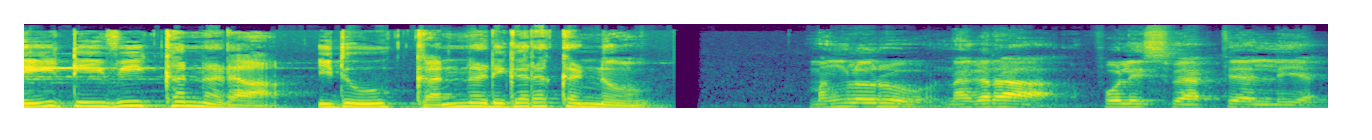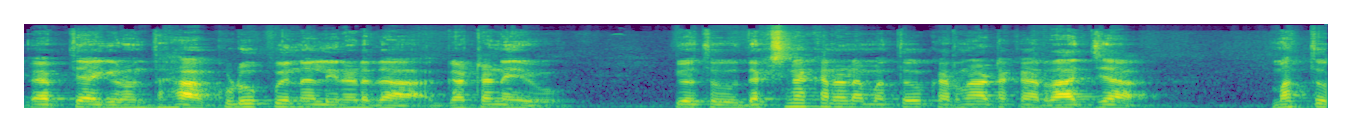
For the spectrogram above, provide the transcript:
ಡಿ ಟಿವಿ ಕನ್ನಡ, ಇದು ಕನ್ನಡಿಗರ ಕಣ್ಣು. ಮಂಗಳೂರು ನಗರ ಪೊಲೀಸ್ ವ್ಯಾಪ್ತಿಯಲ್ಲಿ ವ್ಯಾಪ್ತಿಯಾಗಿರುವಂತಹ ಕುಡುಪಿನಲ್ಲಿ ನಡೆದ ಘಟನೆಯು ಇವತ್ತು ದಕ್ಷಿಣ ಕನ್ನಡ ಮತ್ತು ಕರ್ನಾಟಕ ರಾಜ್ಯ ಮತ್ತು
